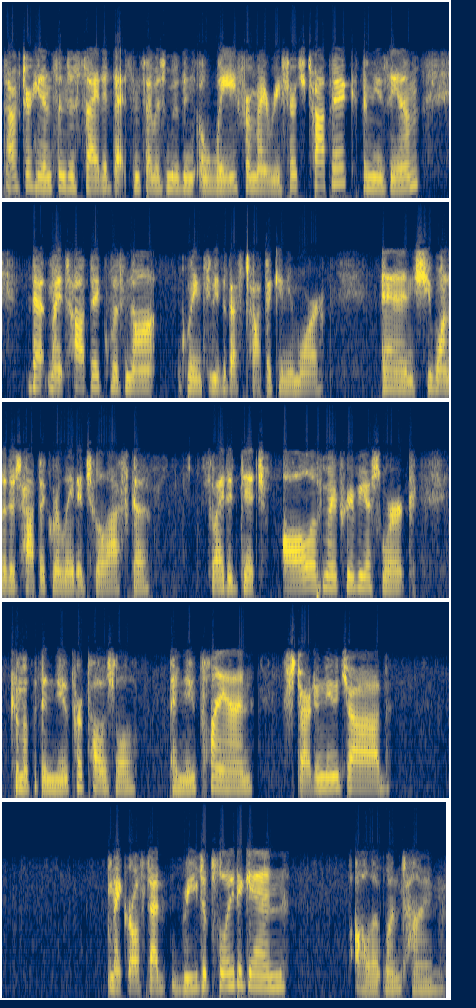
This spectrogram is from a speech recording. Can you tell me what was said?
Dr. Hanson decided that since I was moving away from my research topic, the museum, that my topic was not going to be the best topic anymore. And she wanted a topic related to Alaska. So I had to ditch all of my previous work, come up with a new proposal, a new plan, start a new job. My girl dad redeployed again, all at one time.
